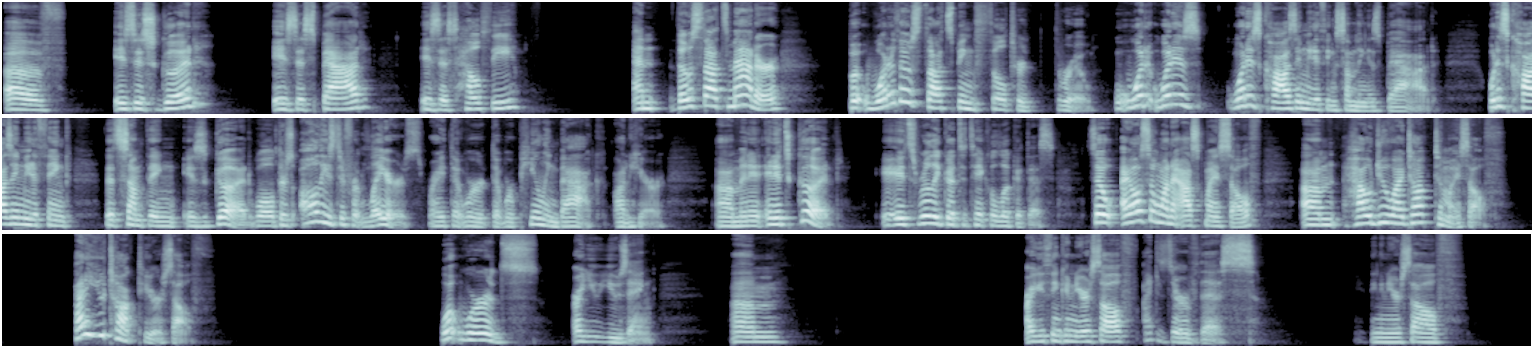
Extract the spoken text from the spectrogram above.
of is this good? Is this bad? Is this healthy? And those thoughts matter, but what are those thoughts being filtered through? What what is what is causing me to think something is bad? What is causing me to think that something is good? Well, there's all these different layers, right? That we're that we're peeling back on here um, and it, and it's good. It's really good to take a look at this. So I also want to ask myself, um, how do I talk to myself? How do you talk to yourself? What words are you using? Um, are you thinking to yourself, I deserve this? Thinking to yourself,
